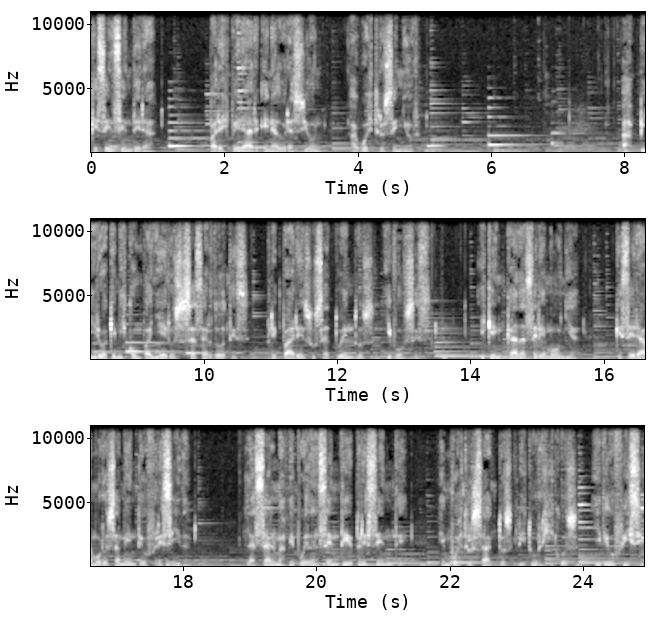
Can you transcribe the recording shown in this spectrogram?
que se encenderá para esperar en adoración a vuestro Señor. Aspiro a que mis compañeros sacerdotes preparen sus atuendos y voces, y que en cada ceremonia que será amorosamente ofrecida, las almas me puedan sentir presente en vuestros actos litúrgicos y de oficio.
